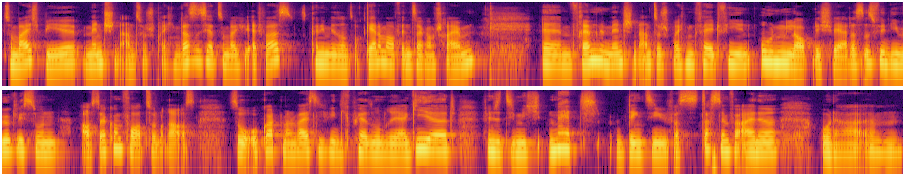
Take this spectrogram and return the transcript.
zum Beispiel Menschen anzusprechen, das ist ja zum Beispiel etwas, das könnt ihr mir sonst auch gerne mal auf Instagram schreiben, ähm, fremde Menschen anzusprechen, fällt vielen unglaublich schwer. Das ist für die wirklich so ein aus der Komfortzone raus. So, oh Gott, man weiß nicht, wie die Person reagiert. Findet sie mich nett? Denkt sie, was ist das denn für eine? Oder, ähm,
